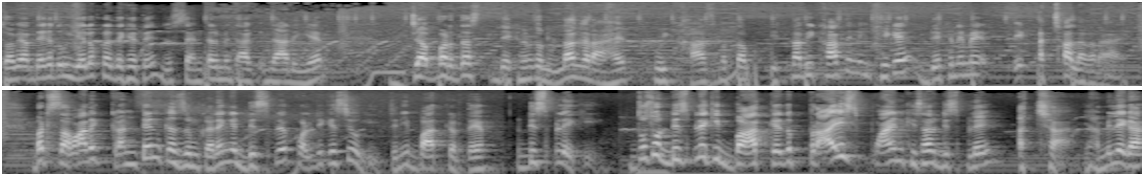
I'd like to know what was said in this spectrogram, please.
तो अभी आप देखें तो येलो कलर देखे थे जो सेंटर में जा, रही है। ज़बरदस्त देखने में तो लग रहा है कोई खास मतलब इतना भी खास नहीं ठीक है देखने में एक अच्छा लग रहा है। बट सवाल एक कंटेंट कंज्यूम करेंगे डिस्प्ले क्वालिटी कैसी होगी? चलिए बात करते हैं डिस्प्ले की। दोस्तों डिस्प्ले की बात करें तो प्राइस पॉइंट के हिसाब डिस्प्ले अच्छा है। यहाँ मिलेगा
